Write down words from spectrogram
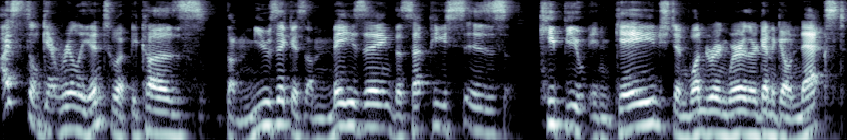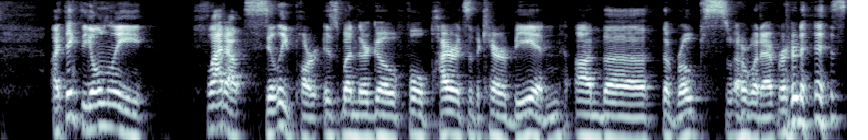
I still get really into it because the music is amazing. The set pieces keep you engaged and wondering where they're going to go next. I think the only flat out silly part is when they go full Pirates of the Caribbean on the the ropes or whatever it is.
